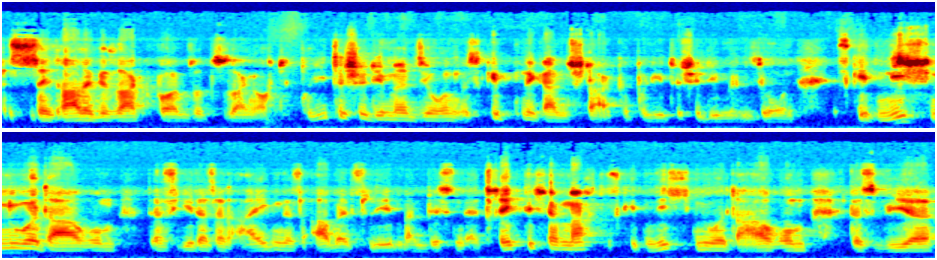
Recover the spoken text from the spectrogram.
es ist ja gerade gesagt worden, sozusagen auch die politische Dimension. Es gibt eine ganz starke politische Dimension. Es geht nicht nur darum, dass jeder sein eigenes Arbeitsleben ein bisschen erträglicher macht. Es geht nicht nur darum, dass wir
